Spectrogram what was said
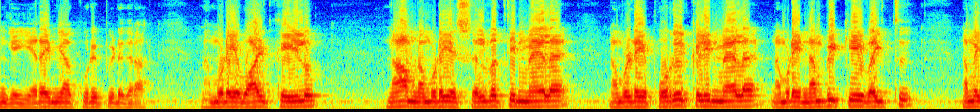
இங்கே இறைமையா குறிப்பிடுகிறார். நம்முடைய வாழ்க்கையிலும் நாம் நம்முடைய செல்வத்தின் மேலே நம்முடைய பொருட்களின் மேலே நம்முடைய நம்பிக்கையை வைத்து நம்மை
